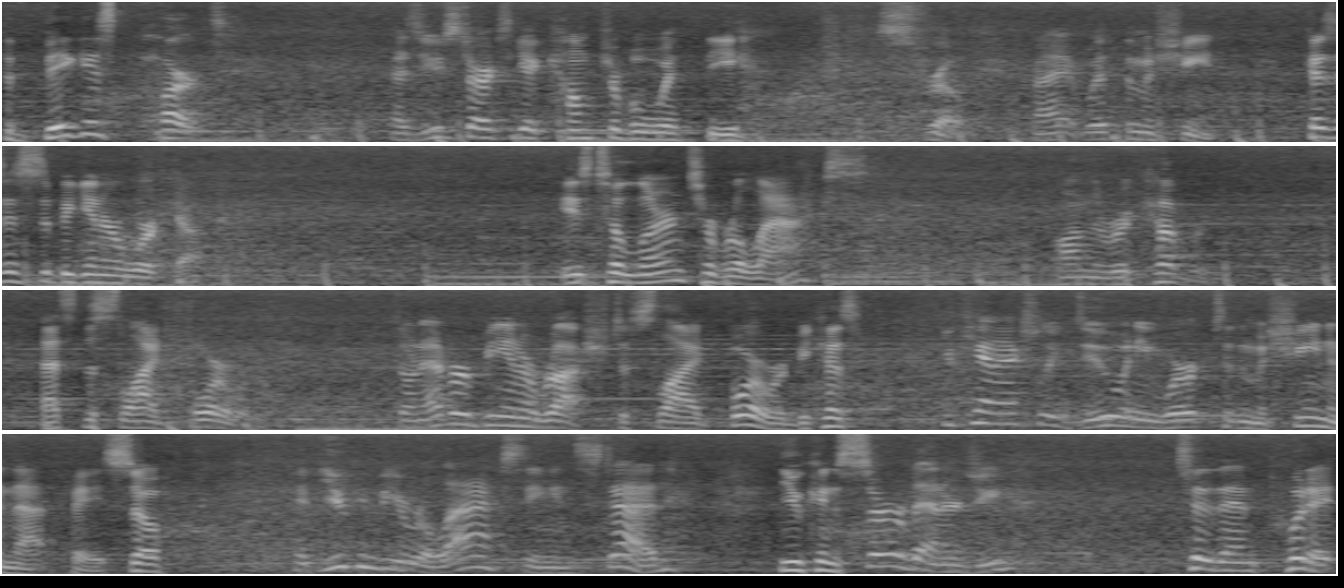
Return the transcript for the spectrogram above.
the biggest part as you start to get comfortable with the stroke, right, with the machine, because this is a beginner workout, is to learn to relax on the recovery. That's the slide forward. Don't ever be in a rush to slide forward because you can't actually do any work to the machine in that phase. So if you can be relaxing instead, you conserve energy to then put it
